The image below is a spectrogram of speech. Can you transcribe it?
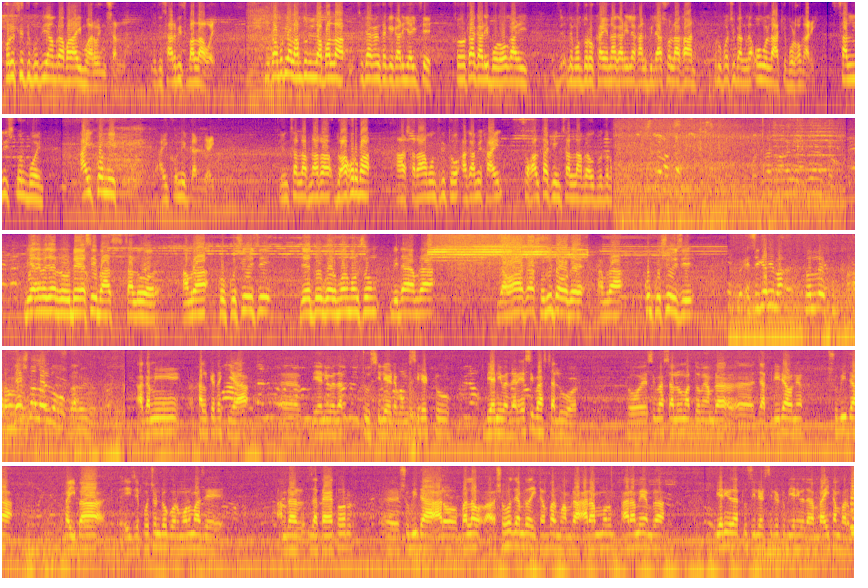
পরিস্থিতি বুঝিয়ে আমরা বাড়াইমু আরও ইনশাল্লাহ। যদি সার্ভিস ভালো হয়। মোটামুটি আলহামদুলিল্লাহ বাল্লা চিটাগাং থেকে গাড়ি আইছে। ছয়টা গাড়ি, বড় গাড়ি যেমন ধরো কায়না গাড়ি, লাখান বিলাস লাখান রূপসী বাংলা, ওগুলা কি বড় গাড়ি। চাল্লিশ জন বইন। আইকনিক আইকনিক গাড়ি, আইকনিক। ইনশাল্লাহ আপনারা দোয়া করবা আর সারা আমন্ত্রিত আগামী খাইল সকাল থেকে ইনশাল্লাহ আমরা উদ্বোধন। বিয়ানীবাজার রোডে এসি বাস চালু হর আমরা খুব খুশি হয়েছি, যেহেতু গরমের মৌসুম, বিদায় আমরা যাওয়া আসা সুবিধা হবে আমরা খুব খুশি হয়েছি। আগামী কালকে থাকিয়া বিয়ানীবাজার টু সিলেট এবং Sylhet to Beanibazar AC bus চালু হর তো এসি বাস চালুর মাধ্যমে আমরা যাত্রীরা অনেক সুবিধা পাইবা। এই যে প্রচণ্ড গরমের মাঝে আমরা যাতায়াতর সুবিধা আরও ভালো সহজে আমরা দিতাম পারব আমরা আরাম আরামে আমরা বিয়ানীবাজার টু সিলেট সিলেট টু বিয়ানীবাজার আমরা আইতাম পারব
